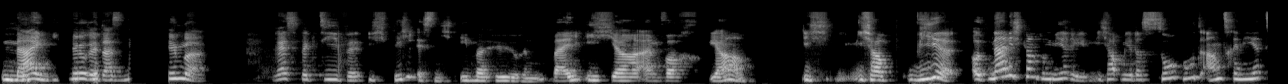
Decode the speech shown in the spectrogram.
Nein, ich höre das nicht immer. Respektive, ich will es nicht immer hören, weil ich ja einfach, ja, ich, ich habe, wir, oh, nein, ich kann von mir reden. Ich habe mir das so gut antrainiert,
